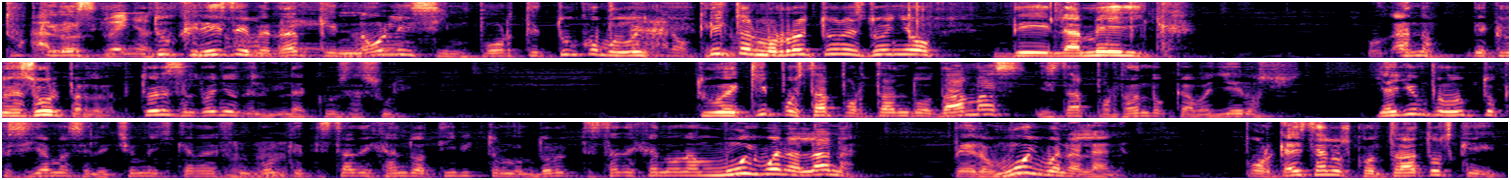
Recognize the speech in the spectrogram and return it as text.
¿Tú a crees, los dueños. ¿Tú crees de verdad que no. les importe? Tú como dueño. Víctor Morroy, tú eres dueño de la América. Ah, no, de Cruz Azul, perdón. Tú eres el dueño de la Cruz Azul. Tu equipo está aportando damas y está aportando caballeros. Y hay un producto que se llama Selección Mexicana de Fútbol que te está dejando a ti, Víctor Mondoro, te está dejando una muy buena lana, pero muy buena lana. Porque ahí están los contratos que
